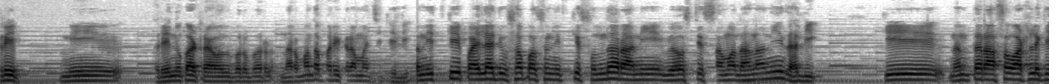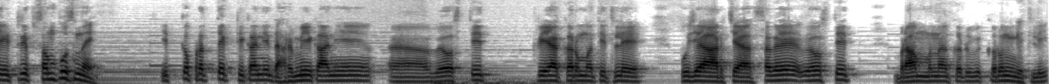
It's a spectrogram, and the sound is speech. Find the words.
ट्रिप मी रेणुका ट्रॅव्हल बरोबर नर्मदा परिक्रमाची केली. पण इतकी पहिल्या दिवसापासून इतकी सुंदर आणि व्यवस्थित समाधानाने झाली की नंतर असं वाटलं की ही ट्रिप संपूच नाही. इतकं प्रत्येक ठिकाणी धार्मिक आणि व्यवस्थित क्रियाकर्म तिथले पूजा अर्चा सगळे व्यवस्थित ब्राह्मणं करून घेतली.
